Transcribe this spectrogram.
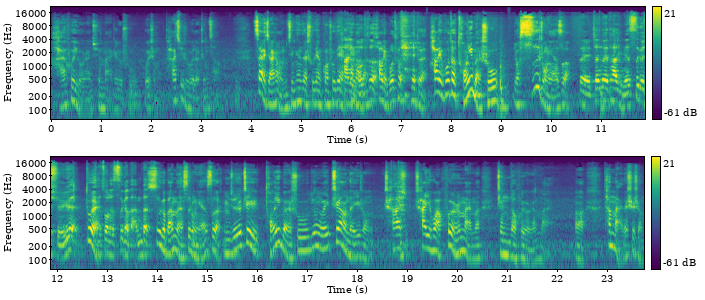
还会有人去买这个书，为什么？它就是为了珍藏。再加上我们今天在书店逛书店哈利看到的波特《哈利波特》，对，《哈利波特》同一本书有四种颜色，对，针对它里面四个学院，对做了四个版本。四个版本，四种颜色。你觉得这同一本书，因为这样的一种差 差异化，会有人买吗？真的会有人买啊！他买的是什么？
